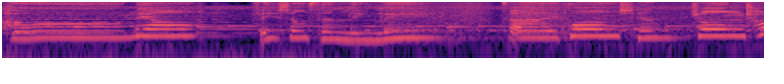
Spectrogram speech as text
候鸟飞向森林里，在光线中穿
